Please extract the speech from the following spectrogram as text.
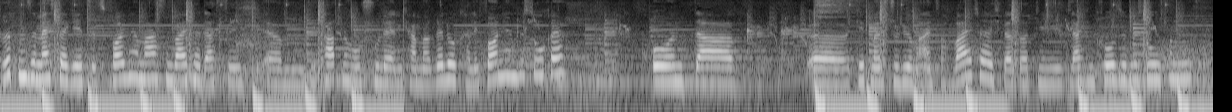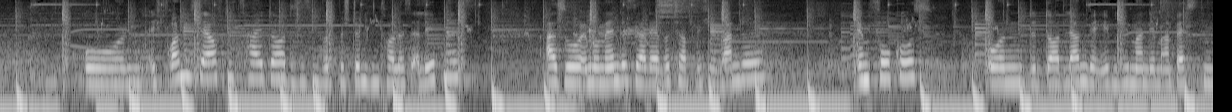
dritten Semester geht es jetzt folgendermaßen weiter, dass ich ähm, die Partnerhochschule in Camarillo, Kalifornien besuche. Und da äh, geht mein Studium einfach weiter. Ich werde dort die gleichen Kurse besuchen. Und ich freue mich sehr auf die Zeit dort. Das ist, wird bestimmt ein tolles Erlebnis. Also im Moment ist ja der wirtschaftliche Wandel im Fokus. Und dort lernen wir eben, wie man dem am besten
